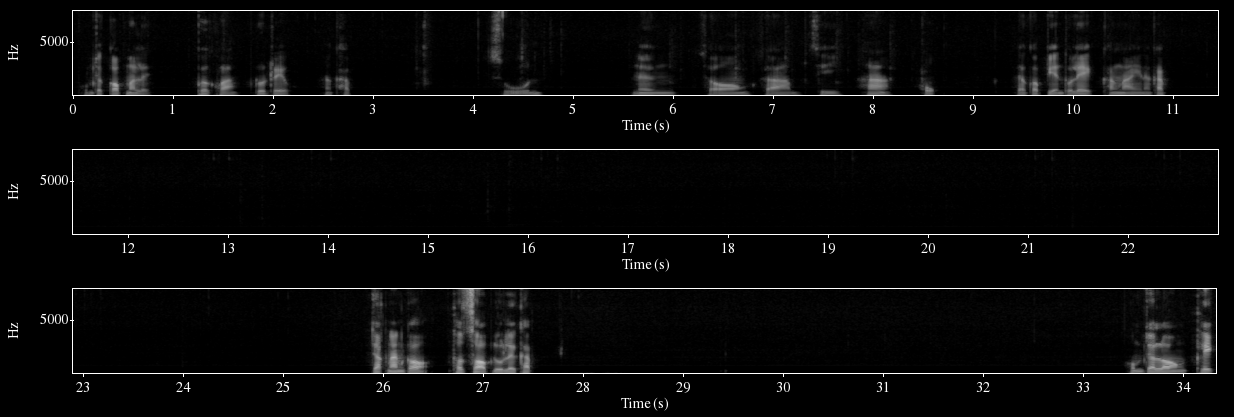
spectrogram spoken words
ผมจะก๊อปมาเลยเพื่อความรวดเร็วนะครับ 0 1 2 3 4 5 6แล้วก็เปลี่ยนตัวเลขข้างในนะครับ จากนั้นก็ทดสอบดูเลยครับ ผมจะลองคลิก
